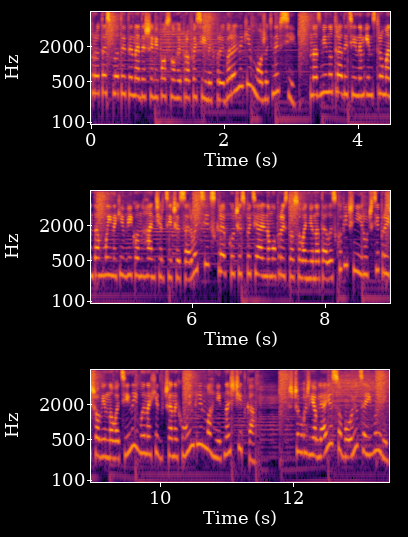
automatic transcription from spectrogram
Проте сплатити недешеві послуги професійних прибиральників можуть не всі. На зміну традиційним інструментам мийників вікон, ганчірці чи сервиці, скрепку чи спеціальному пристосуванню на телескопічній ручці прийшов інноваційний винахід вчених Уінклін магнітна щітка. Що ж являє собою цей виріб?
